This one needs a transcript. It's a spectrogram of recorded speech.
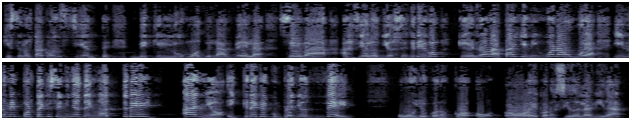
que si no está consciente de que el humo de la vela se va hacia los dioses griegos, que no apague ninguna wea. Y no me importa que ese niño tenga tres años y cree que el cumpleaños de él uy, yo conozco, o, he conocido la vida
